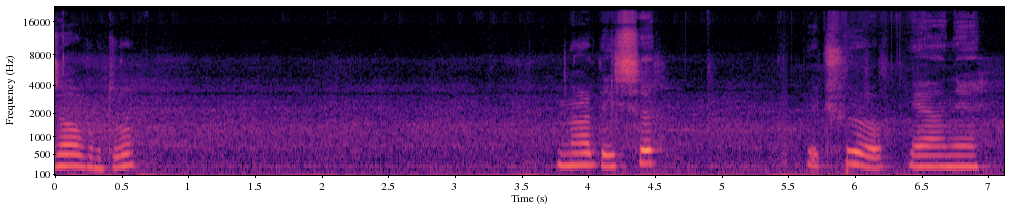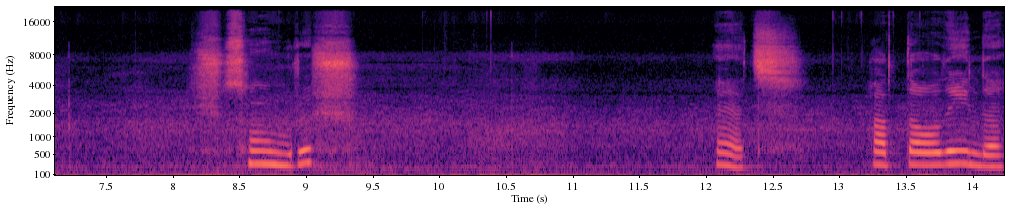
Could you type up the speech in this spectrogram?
Güzel vurdu. Neredeyse geçiyor. Yani şu son vuruş. Evet. Hatta o değil de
